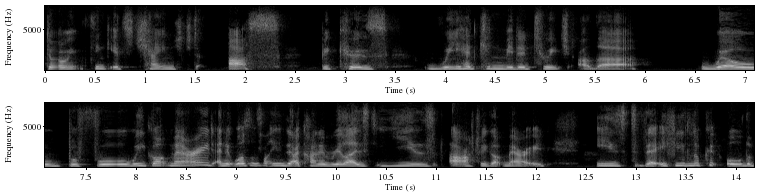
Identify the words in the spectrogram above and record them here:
don't think it's changed us because we had committed to each other well before we got married and it wasn't something that i kind of realized years after we got married is that if you look at all the,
